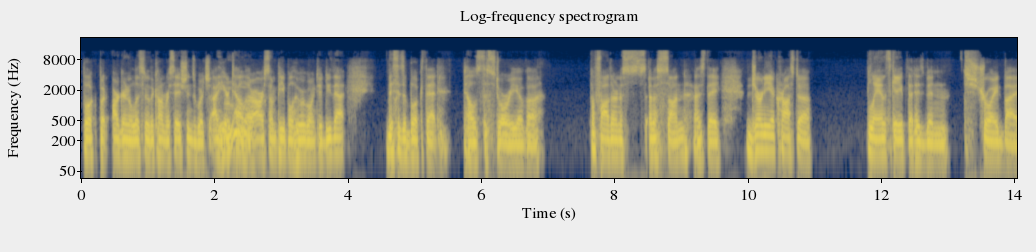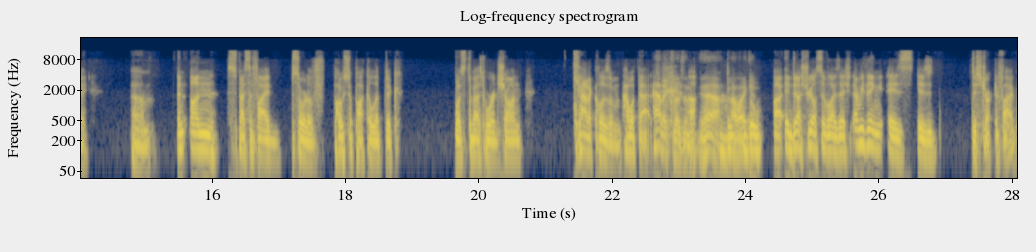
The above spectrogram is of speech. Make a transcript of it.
book, but are going to listen to the conversations, which I hear tell there are some people who are going to do that. This is a book that tells the story of a a father and a, and a son as they journey across a landscape that has been destroyed by um, an unspecified sort of post-apocalyptic. What's the best word, Sean? Cataclysm. How about that? Cataclysm. Uh, yeah, The- I like the, it. Uh, industrial civilization. Everything is is destructified.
